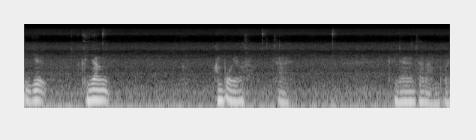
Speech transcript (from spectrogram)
이게 그냥 안 보여 잘 그냥은 잘 안 보여.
